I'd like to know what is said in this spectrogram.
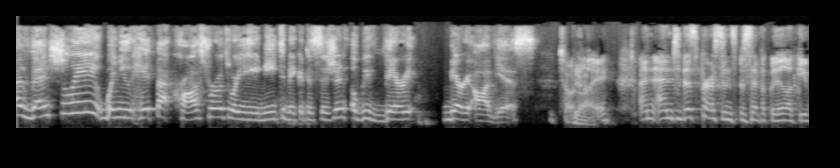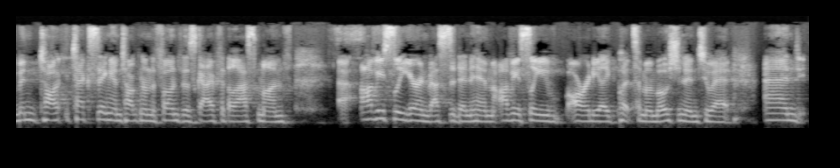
eventually, when you hit that crossroads where you need to make a decision, it'll be very, very obvious. Totally. Yeah. And and to this person specifically, look, you've been talk, texting and talking on the phone to this guy for the last month. Uh, obviously, you're invested in him. Obviously, you've already like put some emotion into it, and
